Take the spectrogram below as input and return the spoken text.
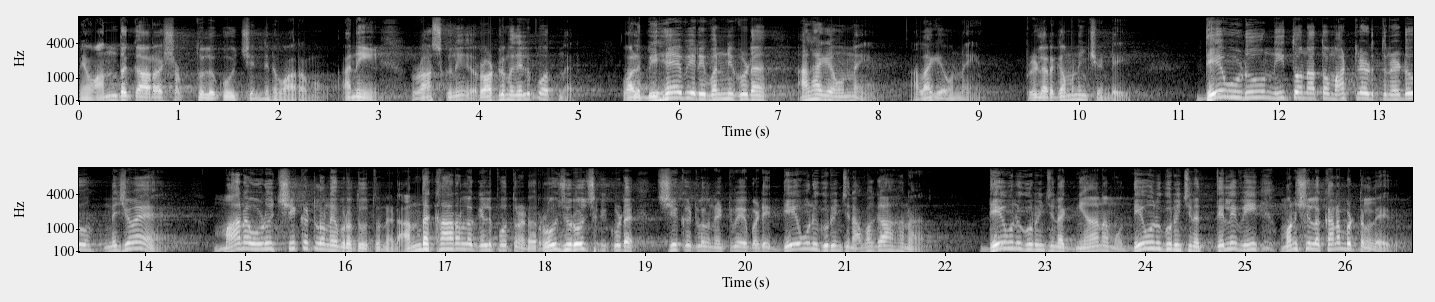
మేము అంధకార శక్తులకు చెందిన వారము అని రాసుకుని రోడ్ల మీద వెళ్ళిపోతున్నారు. వాళ్ళ బిహేవియర్ ఇవన్నీ కూడా అలాగే ఉన్నాయి అలాగే ఉన్నాయి. ప్రియులరు గమనించండి. దేవుడు నీతో నాతో మాట్లాడుతున్నాడు నిజమే. మానవుడు చీకట్లోనే బ్రతుకుతున్నాడు అంధకారంలోకి వెళ్ళిపోతున్నాడు. రోజు రోజుకి కూడా చీకట్లో నెట్టివేయబడి దేవుని గురించిన అవగాహన దేవుని గురించిన జ్ఞానము దేవుని గురించిన తెలివి మనుషుల్లో కనబడటం లేదు.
